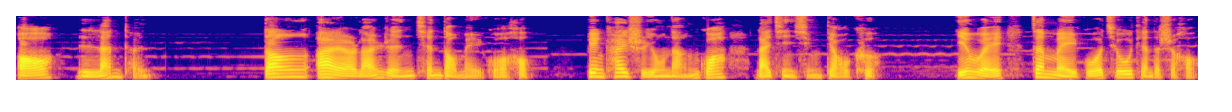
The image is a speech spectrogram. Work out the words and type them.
or Lantern）。当爱尔兰人迁到美国后，便开始用南瓜来进行雕刻，因为在美国秋天的时候，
